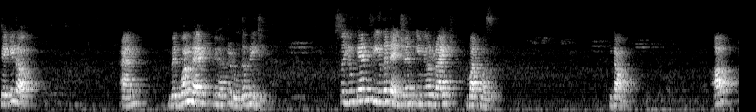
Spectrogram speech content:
take it up and with one leg you have to do the bridging. So you can feel the tension in your right butt muscle. Down, up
